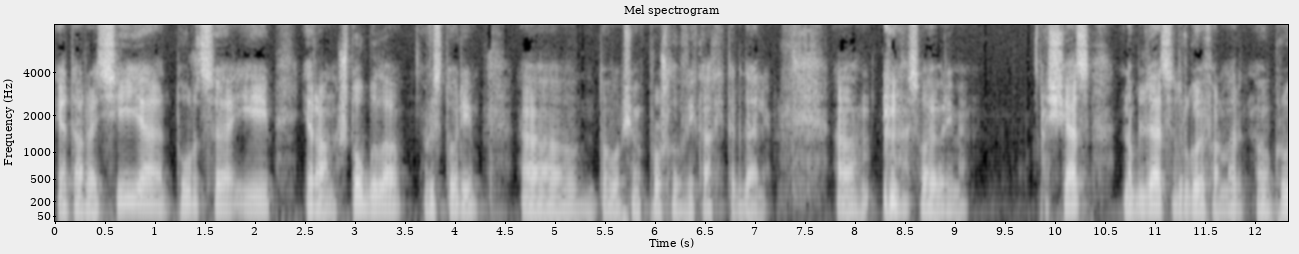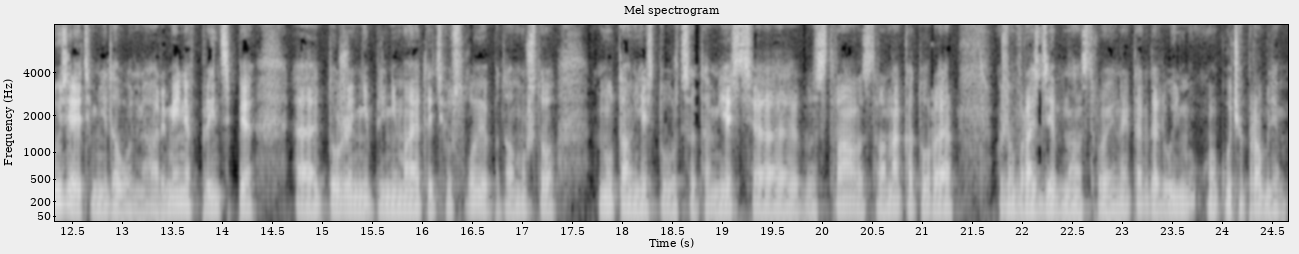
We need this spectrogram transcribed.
Это Россия, Турция и Иран. Что было в истории, э, в общем, в прошлых веках и так далее э, в свое время. Сейчас наблюдается другой формат. Но Грузия этим недовольна. Армения, в принципе, э, тоже не принимает эти условия, потому что, ну, там есть Турция, там есть э, страна, страна которая, в общем, враждебно настроена и так далее. Куча проблем.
